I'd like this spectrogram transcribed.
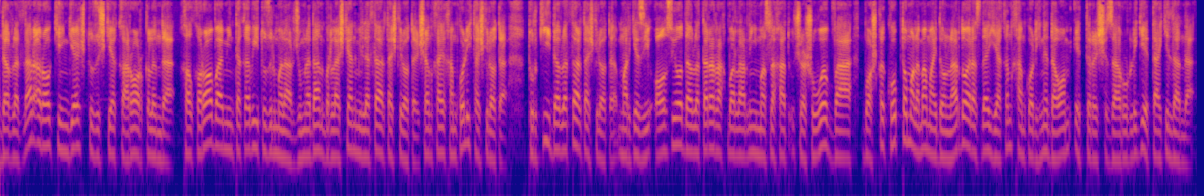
Davlatlararo kengash tuzishga qaror qilindi. Xalqaro va mintaqaviy tuzilmalar jumladan birlashgan millatlar tashkiloti shanxay hamkorlik tashkiloti turkiy davlatlar tashkiloti markaziy osiyo davlatlari rahbarlarining maslahat uchrashuvi va boshqa ko'p tomonlama maydonlar doirasida yaqin hamkorlikni davom ettirish zarurligi ta'kidlandi.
